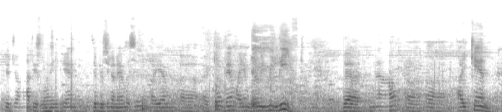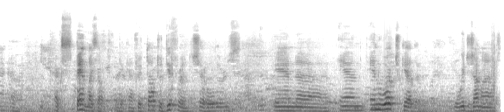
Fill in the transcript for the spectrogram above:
the Jamaat Islami and the Brazilian embassy. I am, uh, I told them I am very relieved that now uh, uh, I can expand myself in the country, talk to different shareholders, and uh, and and work together with Jamaat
